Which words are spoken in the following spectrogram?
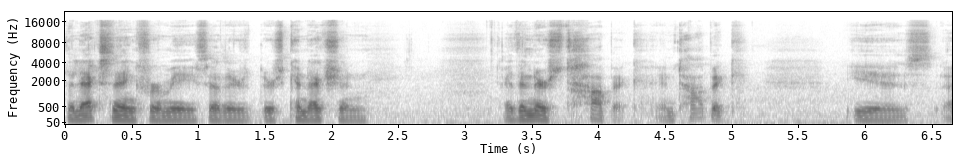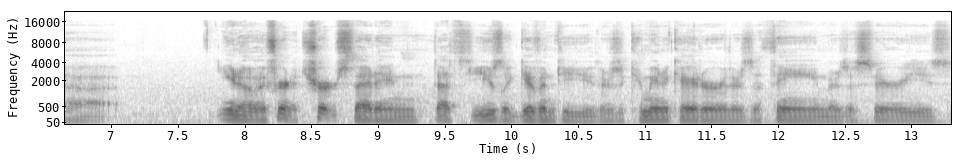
the next thing for me, so there's there's connection, and then there's topic, and topic is, uh, you know, if you're in a church setting, that's usually given to you. There's a communicator, there's a theme, there's a series,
